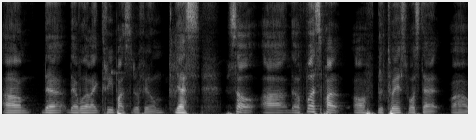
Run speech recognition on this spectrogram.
um, there there were like three parts to the film. Yes. So, uh, the first part of the twist was that, uh,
